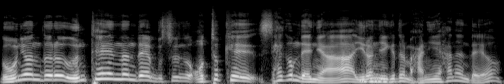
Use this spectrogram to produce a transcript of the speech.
노년들은 은퇴했는데 무슨 어떻게 세금 내냐 이런 음. 얘기들 많이 하는데요.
